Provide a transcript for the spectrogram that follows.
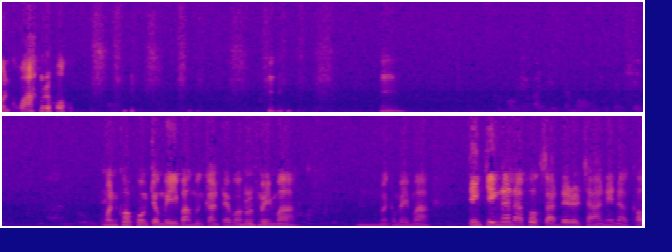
มันขวางโลกมันก็คงจะมีบ้างเหมือนกัน แต่ว่ามันไม่มากมันก็ไม่มาก จริง ๆนั่นนะพวกสัตว์เดรัจฉานนี่นะเขา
